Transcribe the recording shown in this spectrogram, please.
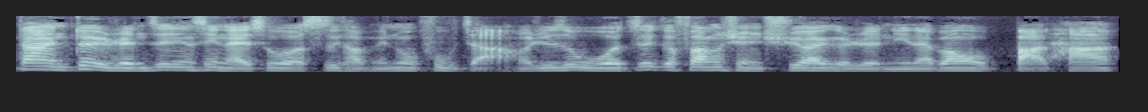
当然对人这件事情来说，思考没那么复杂，哈，就是我这个方选需要一个人，你来帮我把他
